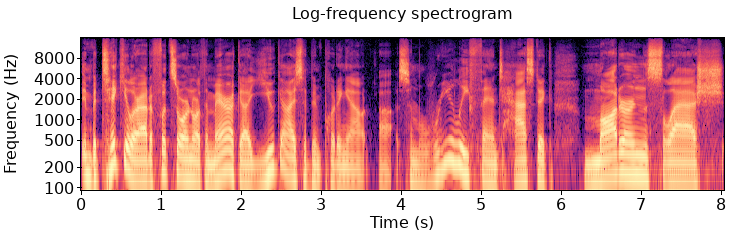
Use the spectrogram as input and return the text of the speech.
in particular, out of Footsore North America, you guys have been putting out uh, some really fantastic modern slash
